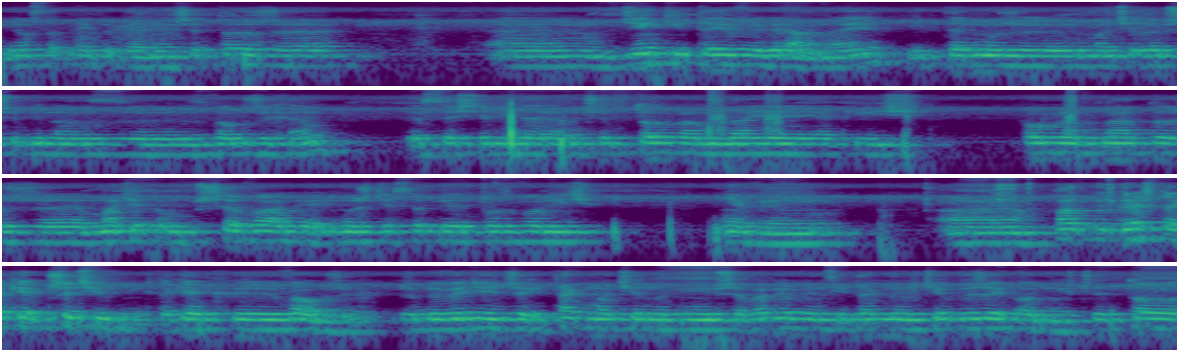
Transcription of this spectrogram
I ostatnie pytanie, czy to, że e, dzięki tej wygranej i temu, że macie lepszy bilans z, z Wałbrzychem, jesteście liderem, czy to Wam daje jakiś pogląd na to, że macie tą przewagę i możecie sobie pozwolić, nie wiem, grać tak jak przeciwnik, tak jak y, Wałbrzych, żeby wiedzieć, że i tak macie nad nimi przewagę, więc i tak będziecie wyżej od nich. Czy to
